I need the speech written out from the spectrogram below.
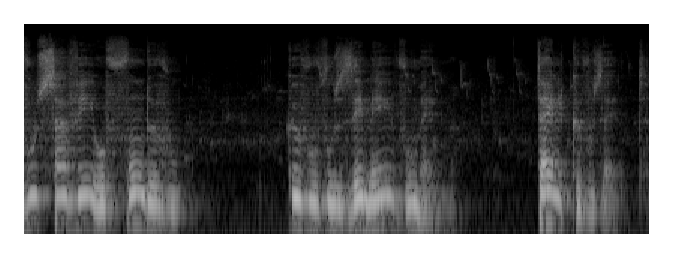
Vous savez au fond de vous que vous vous aimez vous-même tel que vous êtes.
